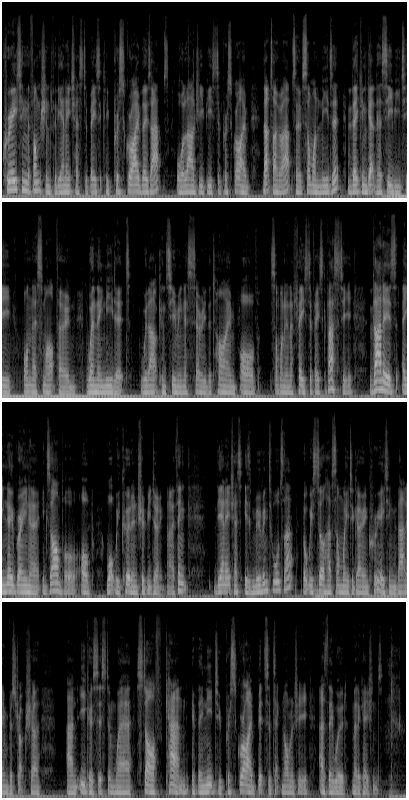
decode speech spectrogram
creating the function for the NHS to basically prescribe those apps or allow GPs to prescribe that type of app. So if someone needs it, they can get their CBT on their smartphone when they need it without consuming necessarily the time of someone in a face to face capacity. That is a no brainer example of what we could and should be doing. And I think the NHS is moving towards that, but we still have some way to go in creating that infrastructure and ecosystem where staff can, if they need to, prescribe bits of technology as they would medications.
